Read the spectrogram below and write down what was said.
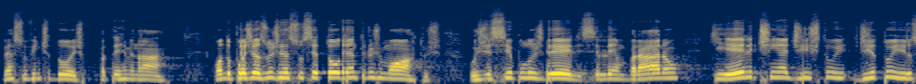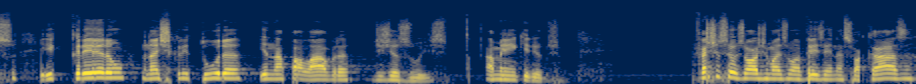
Verso 22, para terminar. Quando, pois, Jesus ressuscitou dentre os mortos, os discípulos dele se lembraram que ele tinha dito, dito isso e creram na Escritura e na palavra de Jesus. Amém, queridos. Feche os seus olhos mais uma vez aí na sua casa.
